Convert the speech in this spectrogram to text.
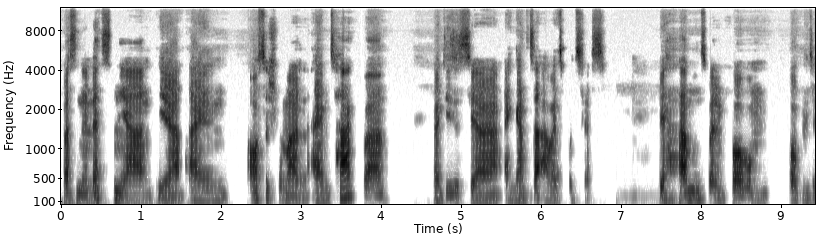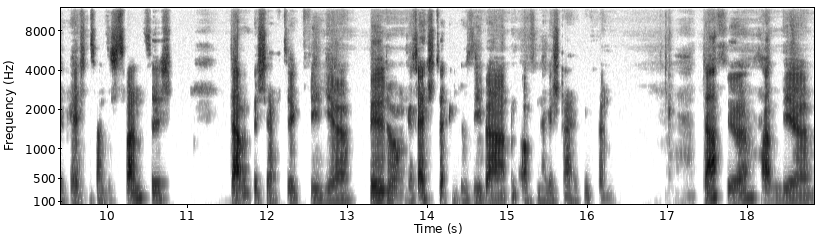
was in den letzten Jahren eher ein Austauschformat an einem Tag war, war dieses Jahr ein ganzer Arbeitsprozess. Wir haben uns bei dem Forum Open Education 2020 damit beschäftigt, wie wir Bildung gerechter, inklusiver und offener gestalten können. Dafür haben wir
